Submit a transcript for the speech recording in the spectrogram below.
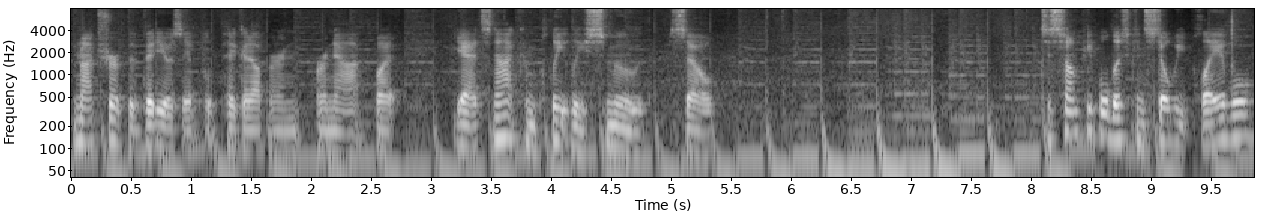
I'm not sure if the video is able to pick it up or, or not, but yeah, it's not completely smooth. So to some people this can still be playable,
